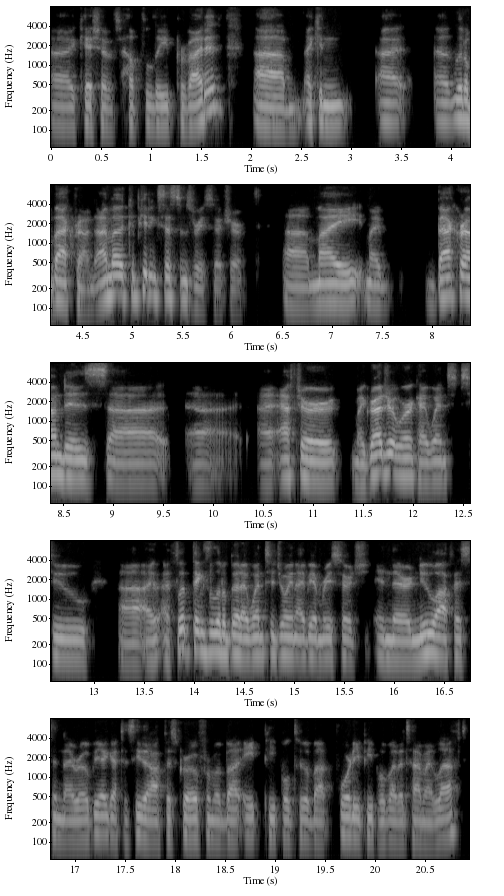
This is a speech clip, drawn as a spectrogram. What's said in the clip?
uh, Keshav helpfully provided, um, I can uh, a little background. I'm a computing systems researcher. Uh, my my background is uh, uh, after my graduate work, I went to uh, I, I, flipped things a little bit. I went to join IBM Research in their new office in Nairobi. I got to see the office grow from about eight people to about 40 people by the time I left,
